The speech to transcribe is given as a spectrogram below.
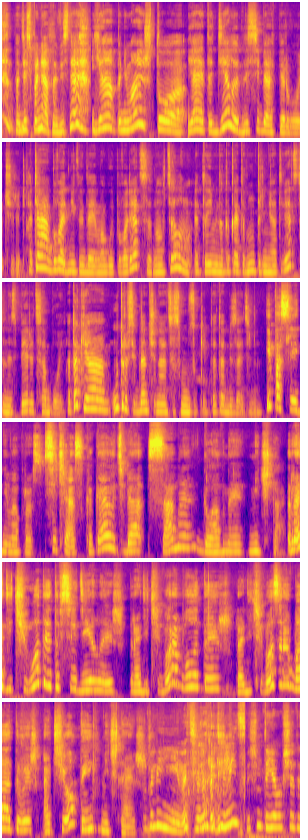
Надеюсь, понятно объясняю. Я понимаю, что я это делаю для себя в первую очередь. Хотя бывают дни, когда я могу и поваляться, но в целом это именно какая-то внутренняя ответственность перед собой. А так я... Утро всегда начинается с музыки. Это обязательно. И последний вопрос. Сейчас какая у тебя самая главная мечта? Ради чего ты это все делаешь? Ради чего работаешь? Ради чего зарабатываешь? О чем ты мечтаешь? Блин, этим надо делиться. В общем-то, я вообще-то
